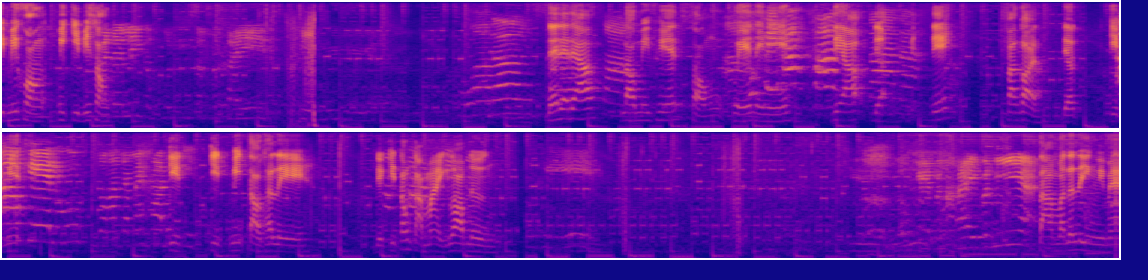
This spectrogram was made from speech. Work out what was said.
กิบกิบมีของมีกิบมีสองไม่ได้เล่นกับคุณสับสไครเกมมือถือกันนะเพราะว่าเรื่องเดี๋ยวเดี๋ยวเดี๋ยวเรามีเฟสสองเฟสในนี้ เดี๋ยวเดี๋ยวดิฟังก่อน เดี๋ยวกิบมีโอเครู้ตอนจะไม่เข้ากิบกิบมีเต่าทะเล เดี๋ยวกิบต้องกลับมาอีกรอบหนึ่งโอเคแล้วแกเป็นใครวะเนี่ยตามวันเดอร์ลิงมีไหม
